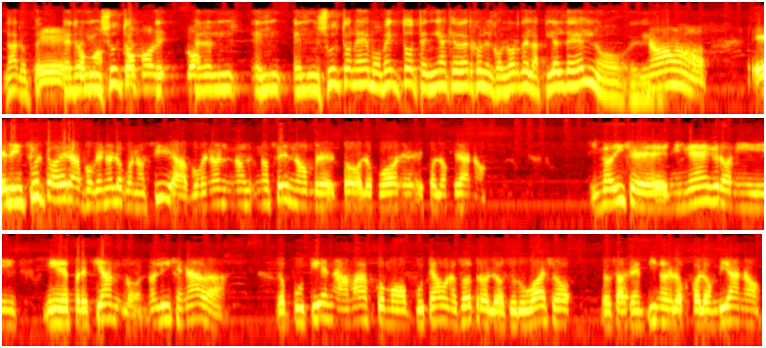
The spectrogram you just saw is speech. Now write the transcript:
Claro, Eh, pero el ¿cómo- insulto, cómo eh, cómo- pero el, el- el insulto en ese momento tenía que ver con el color de la piel de él, ¿no? Eh, no, El insulto era porque no lo conocía, porque no, no, no sé el nombre de todos los jugadores colombianos. Y no dije ni negro ni, ni despreciando, no le dije nada. Lo puteé nada más como puteamos nosotros los uruguayos, los argentinos y los colombianos.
